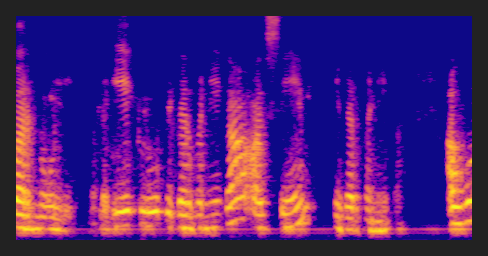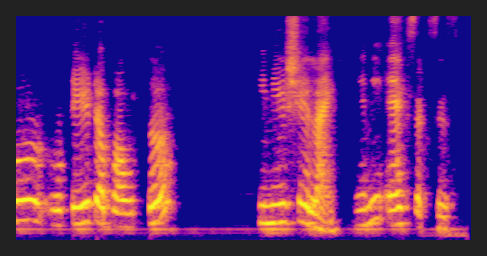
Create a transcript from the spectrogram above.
Bernoulli. मतलब एक लूप इधर बनेगा और सेम इधर बनेगा अब वो rotate about the initial line यानी एक्स एक्सिस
